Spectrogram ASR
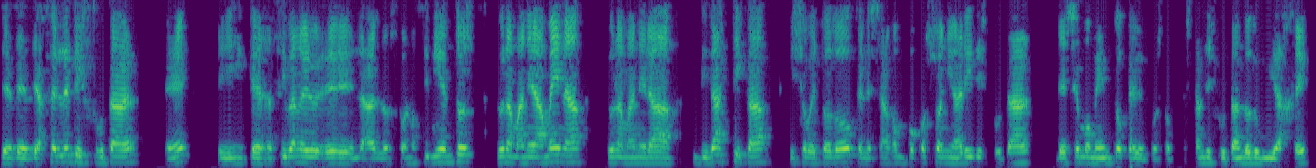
de, de, de hacerles disfrutar, ¿eh? Y que reciban eh, los conocimientos de una manera amena, de una manera didáctica y sobre todo que les haga un poco soñar y disfrutar de ese momento que pues, están disfrutando de un viaje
